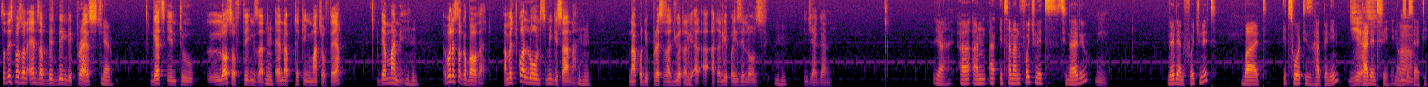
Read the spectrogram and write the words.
So this person ends up be- being depressed. yeah, gets into lots of things that end up taking much of their their money. But let's talk about that. Amechukua loans mingi sana na ako depressed juu atali, a- a- atalipa hizi loans njia gani? yeah. Uh, and uh, it's an unfortunate scenario, Mm. very unfortunate, but it's what is happening Yes. currently in our Mm. society.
